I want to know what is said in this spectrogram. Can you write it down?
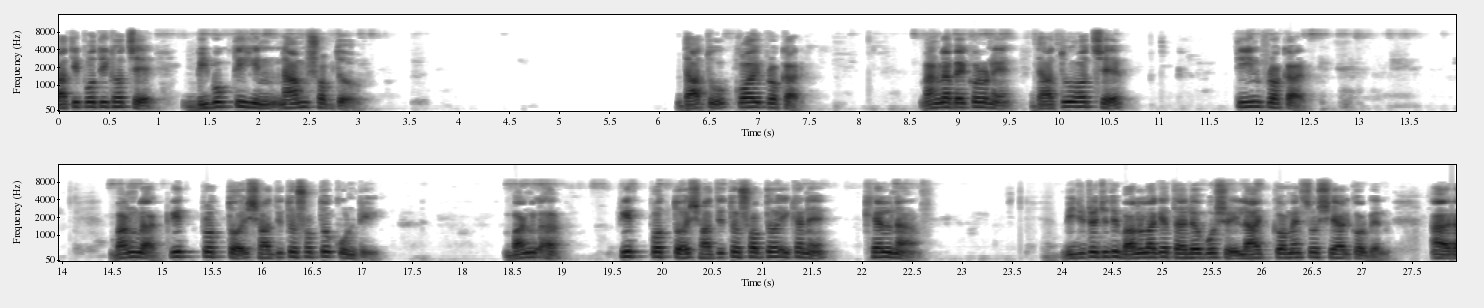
প্রাতিপদিক হচ্ছে বিভক্তিহীন নাম শব্দ। ধাতু কয় প্রকার? বাংলা ব্যাকরণে ধাতু হচ্ছে তিন প্রকার। বাংলা কৃত প্রত্যয় সাধিত শব্দ কোনটি? বাংলা কৃত প্রত্যয় সাধিত শব্দ এখানে খেলনা। ভিডিওটা যদি ভালো লাগে তাহলে অবশ্যই লাইক কমেন্টস ও শেয়ার করবেন। আর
